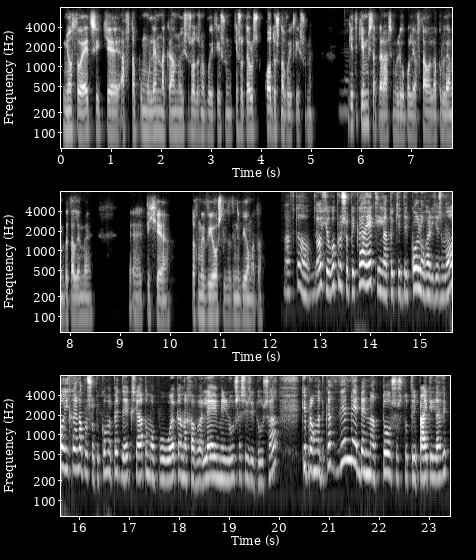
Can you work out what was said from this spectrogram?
νιώθω έτσι και αυτά που μου λένε να κάνω ίσως όντως με βοηθήσουν και στο τέλος όντως να βοηθήσουν. Ναι. Γιατί και εμείς θα περάσουμε λίγο πολύ αυτά όλα που λέμε, δεν τα λέμε ε, τυχαία. Το έχουμε βιώσει δηλαδή είναι βιώματα. Αυτό. Όχι, εγώ προσωπικά έκλεινα το κεντρικό λογαριασμό. Είχα ένα προσωπικό με 5-6 άτομα που έκανα χαβαλέ, μιλούσα, συζητούσα και πραγματικά δεν έμπαινα τόσο στο τρυπάκι, δηλαδή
